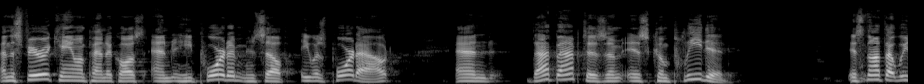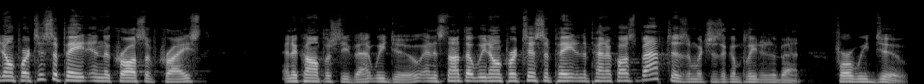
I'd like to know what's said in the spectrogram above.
And the Spirit came on Pentecost and he poured himself. He was poured out. And that baptism is completed. It's not that we don't participate in the cross of Christ an accomplished event. We do. And it's not that we don't participate in the Pentecost baptism, which is a completed event, for we do.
